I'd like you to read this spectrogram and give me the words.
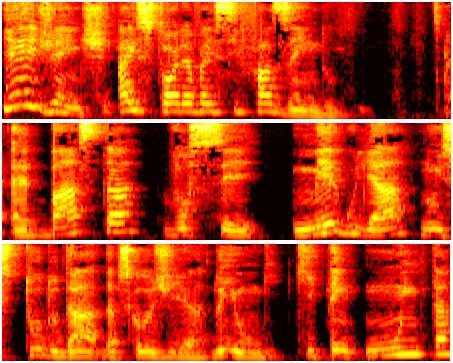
E aí, gente, a história vai se fazendo. É, basta você mergulhar no estudo da, da psicologia do Jung, que tem muita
